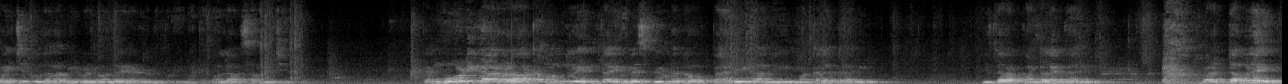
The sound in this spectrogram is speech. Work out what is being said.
పైచలకు దాదాపు ఇరవై వందలు అయినటువంటి ఇప్పుడు ఈ మధ్య మళ్ళీ సవరించింది కానీ మోడీ గారు రాకముందు ఎంత ఎంఎస్పీ ఉండదో ప్యాడీ కానీ మక్కలకు కానీ ఇతర పంటలకు కానీ మరి డబుల్ అయింది.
